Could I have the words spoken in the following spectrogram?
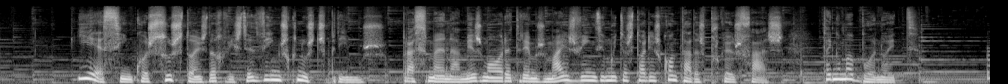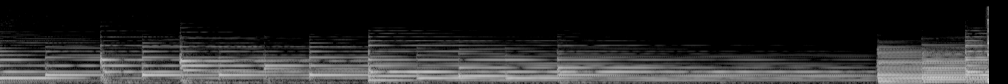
E é assim com as sugestões da revista de vinhos que nos despedimos. Para a semana, à mesma hora, teremos mais vinhos e muitas histórias contadas por quem os faz. Tenha uma boa noite.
